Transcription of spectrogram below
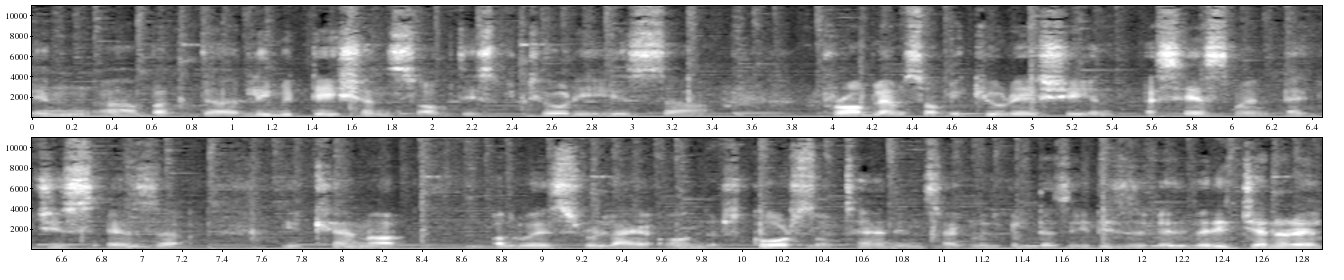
In uh, but the limitations of this theory is uh, problems of accuracy in assessment exist as uh, you cannot always rely on the scores obtained in psychological tests. It is very general.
